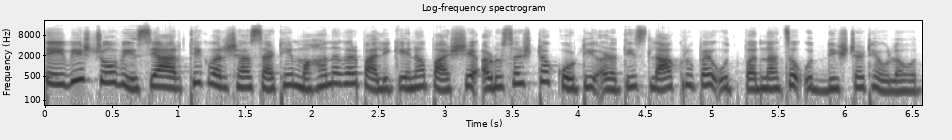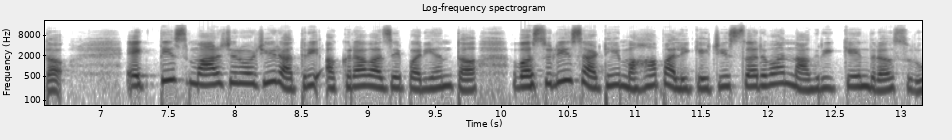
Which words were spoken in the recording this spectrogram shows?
तेवीस चोवीस या आर्थिक वर्षासाठी महानगरपालिकेनं पाचशे अडुसष्ट कोटी अडतीस लाख रुपये उत्पन्नाचं उद्दिष्ट ठेवलं होतं. एकतीस मार्च रोजी रात्री अकरा वाजेपर्यंत वसुलीसाठी महापालिकेची सर्व नागरी केंद्र सुरू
